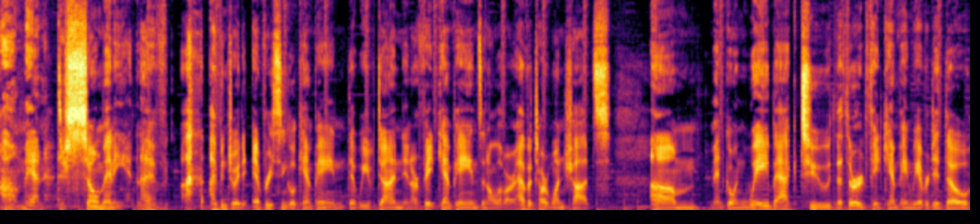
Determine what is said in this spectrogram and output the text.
Oh man, there's so many, and I've I've enjoyed every single campaign that we've done in our Fate campaigns and all of our Avatar one shots. Um, man, going way back to the third Fate campaign we ever did, though,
